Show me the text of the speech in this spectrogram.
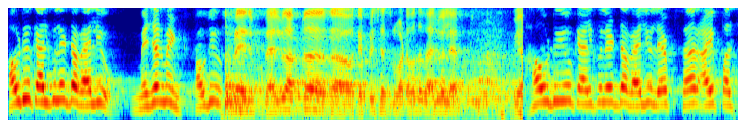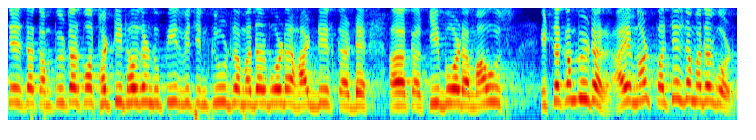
How do you calculate the value? Measurement? How do you? value after uh, depreciation, whatever the value left, How do you calculate the value left, sir? I purchased a computer for 30,000 rupees, which includes a motherboard, a hard disk, a, a keyboard, a mouse. It's a computer. I have not purchased a motherboard.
